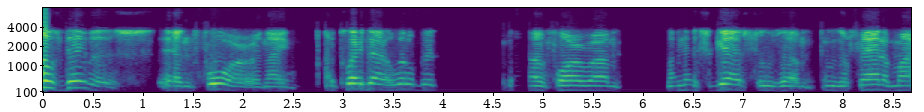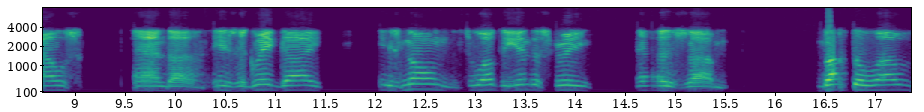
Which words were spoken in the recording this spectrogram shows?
Miles Davis and four, and I I played that a little bit uh, for um, my next guest, who's um, who's a fan of Miles, and uh, he's a great guy. He's known throughout the industry as um, Doctor Love.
